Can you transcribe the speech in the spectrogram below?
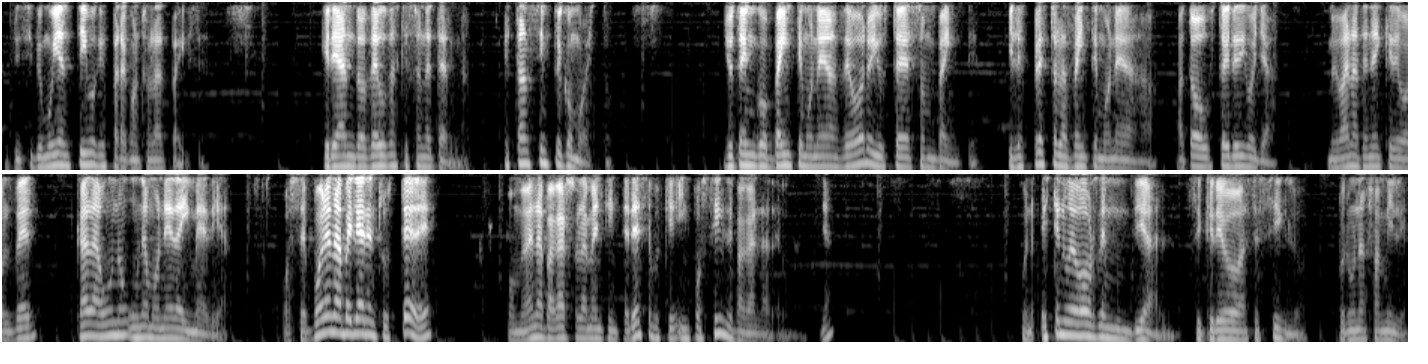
un principio muy antiguo que es para controlar países, creando deudas que son eternas. Es tan simple como esto. Yo tengo 20 monedas de oro y ustedes son 20, y les presto las 20 monedas a, todos ustedes y les digo ya, me van a tener que devolver cada uno una moneda y media o se ponen a pelear entre ustedes, o me van a pagar solamente intereses, porque es imposible pagar la deuda. Bueno, este nuevo orden mundial se creó hace siglos por una familia.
